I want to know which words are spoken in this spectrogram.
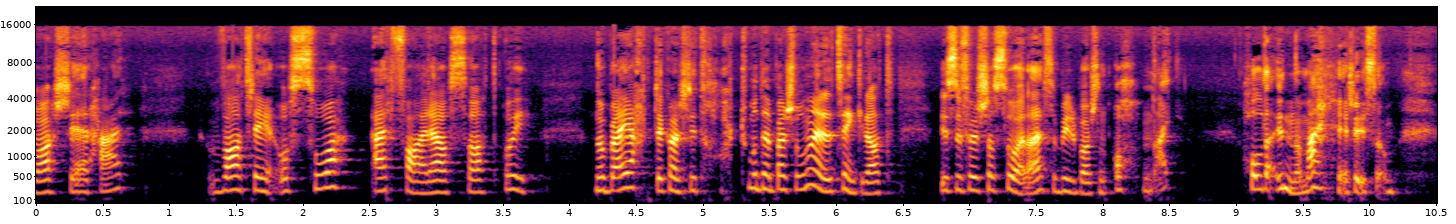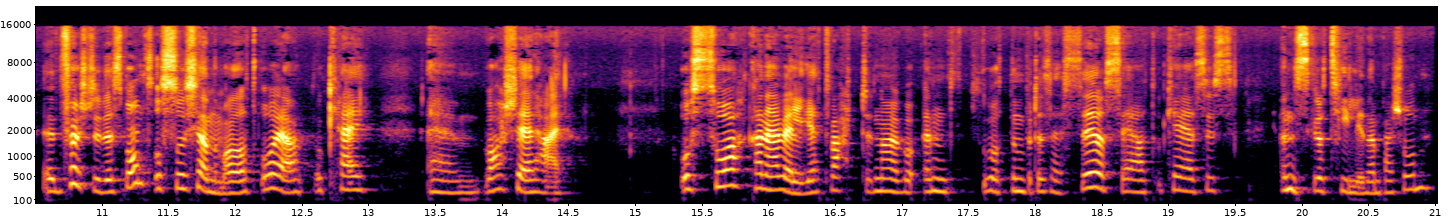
hva skjer her? Hva trenger Og så erfarer jeg også at oi, nå ble hjertet kanskje litt hardt mot den personen. Eller tenker at hvis du først har såra deg, så blir det bare sånn åh, nei, hold deg unna meg. liksom. Første respons, og så kjenner man at å ja, ok, um, hva skjer her? Og så kan jeg velge etter hvert når jeg har gått noen prosesser, og se at ok, Jesus ønsker å tilgi den personen.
